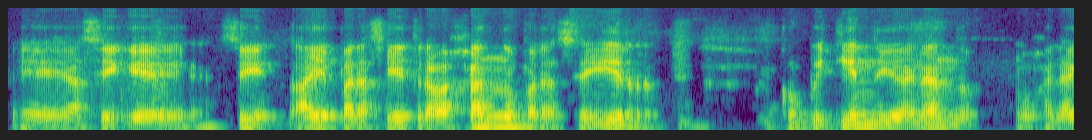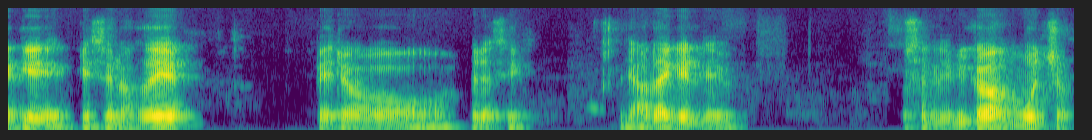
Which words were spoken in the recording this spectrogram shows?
Eh, así que sí, hay para seguir trabajando, para seguir compitiendo y ganando. Ojalá que, se nos dé, pero, pero sí, la verdad que le sacrificamos mucho.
